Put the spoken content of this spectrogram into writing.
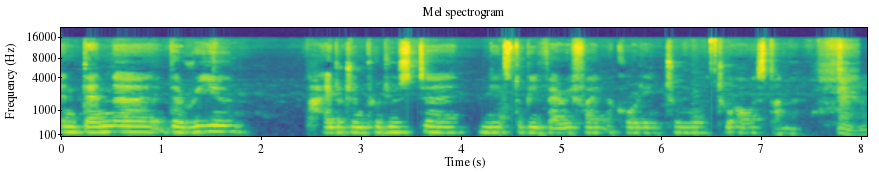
and then uh, the real hydrogen produced uh, needs to be verified according to to our standard, mm-hmm.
